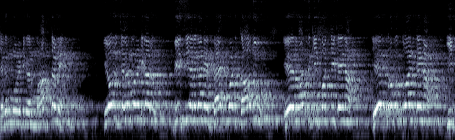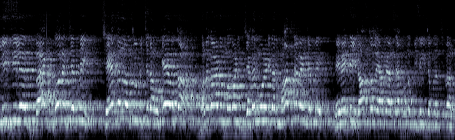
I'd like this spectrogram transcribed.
జగన్మోహన్ రెడ్డి గారు మాత్రమే. ఈరోజు జగన్మోహన్ రెడ్డి గారు బీసీ అనగానే బ్యాక్వర్డ్ కాదు. ఏ రాజకీయ పార్టీకైనా ఏ ప్రభుత్వానికైనా ఈ బీసీలే బ్యాక్ బోన్ అని చెప్పి చేతల్లో చూపించిన ఒకే ఒక మనగాడు మగాడు జగన్మోహన్ రెడ్డి గారు మాత్రమే అని చెప్పి నేనైతే ఈ రాష్ట్రంలో యాభై ఆరు శాతంలో బీసీలు బీసీలకు చెప్పదలుచుకున్నాను.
